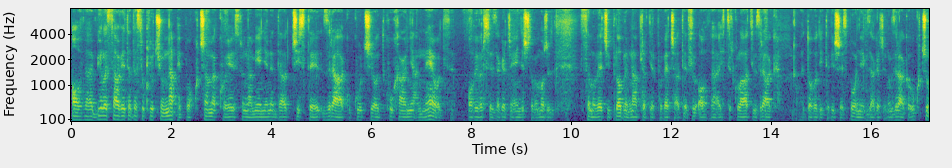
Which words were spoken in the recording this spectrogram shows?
Ove, bilo je savjeta da se uključuju nape po kućama koje su namijenjene da čiste zrak u kući od kuhanja, ne od ove vrste zagađenja, što vam može samo veći problem napraviti jer povećate ovaj, cirkulaciju zraka, ovaj, dovodite više spoljnjeg zagađenog zraka u kuću.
